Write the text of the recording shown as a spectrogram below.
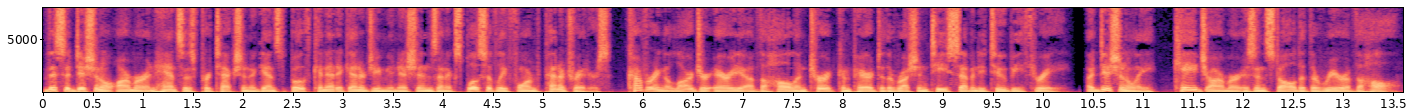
This additional armor enhances protection against both kinetic energy munitions and explosively formed penetrators, covering a larger area of the hull and turret compared to the Russian T-72B3. Additionally, cage armor is installed at the rear of the hull.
